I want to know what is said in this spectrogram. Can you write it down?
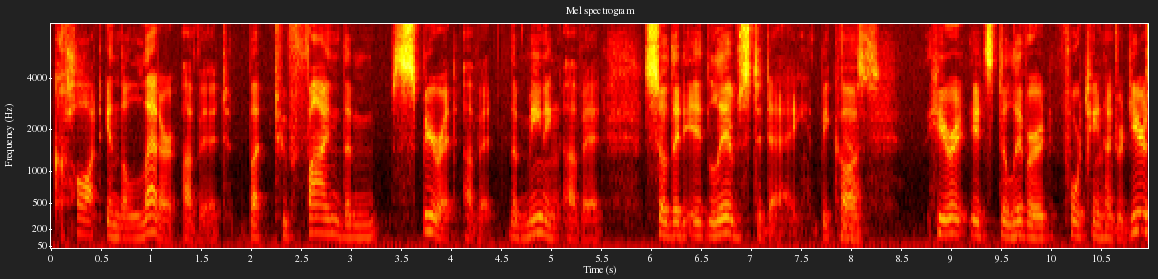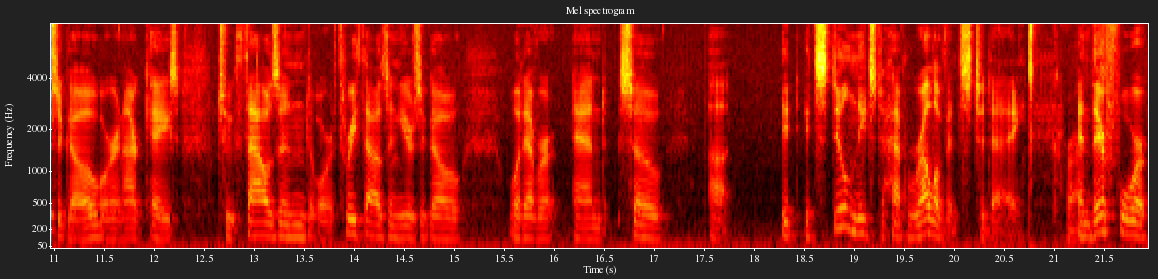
caught in the letter of it, but to find the m- spirit of it, the meaning of it, so that it lives today. Because here it's delivered 1400 years ago, or in our case, 2000 or 3000 years ago, whatever. And so uh, it, it still needs to have relevance today. Correct. And therefore,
